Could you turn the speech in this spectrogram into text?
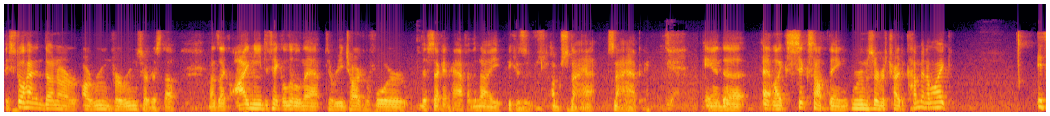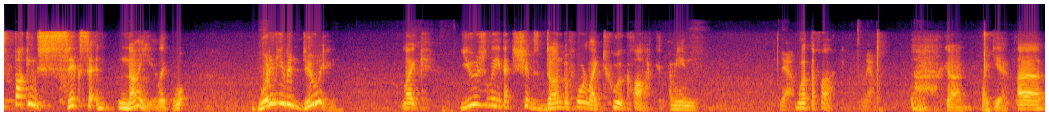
they still hadn't done our, our room for room service stuff. And I was like, I need to take a little nap to recharge before the second half of the night because I'm just not ha- it's not happening. Yeah. And uh, at like six something, room service tried to come in. I'm like, it's fucking six at night. Like what? What have you been doing? Like usually that shit's done before like two o'clock. I mean, Yeah, what the fuck? yeah. Oh, God, like yeah, uh,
